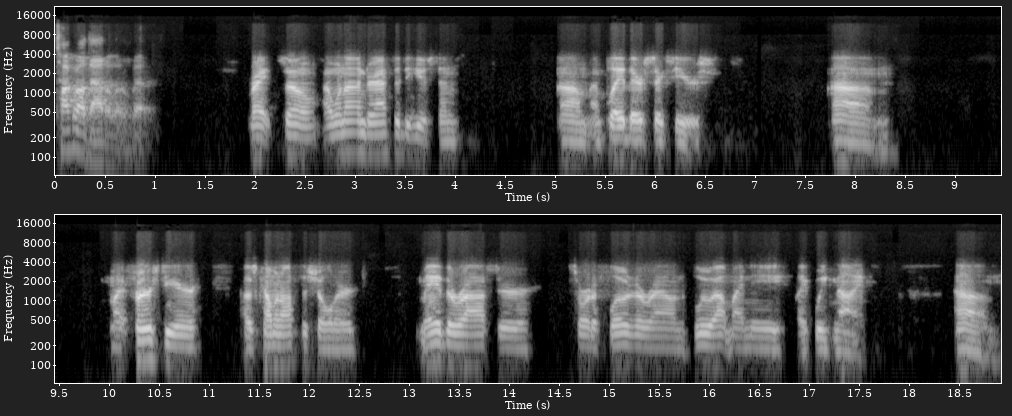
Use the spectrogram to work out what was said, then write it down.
Talk about that a little bit. Right. So I went undrafted to Houston. Um, I played there six years. Um, my first year, I was coming off the shoulder, made the roster, sort of floated around, blew out my knee like week nine. Um,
